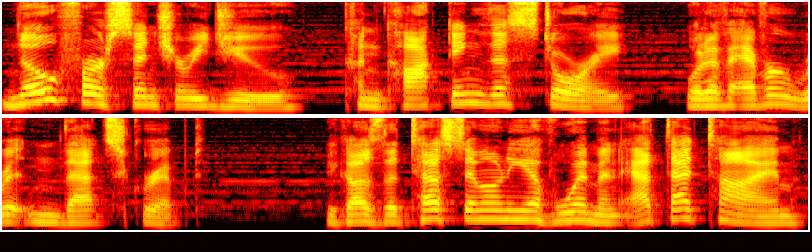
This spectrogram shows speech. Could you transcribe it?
No first century Jew concocting this story would have ever written that script, because the testimony of women at that time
